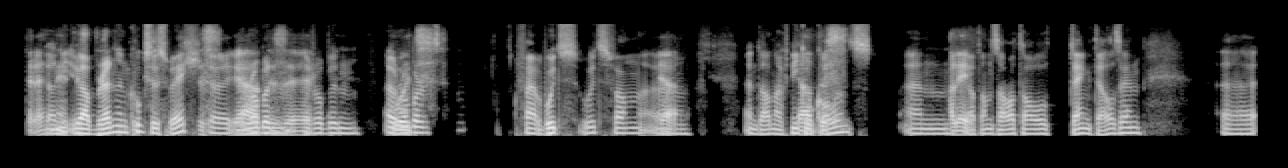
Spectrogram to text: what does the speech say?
ja, nee, ja, Brandon Cooks is weg. Dus, uh, ja, Robin, dus, uh, Robin uh, Robert enfin, Woods, Woods van. Ja. En dan nog Nico Collins. En ja, dan zal het al Tank Dell zijn. en,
